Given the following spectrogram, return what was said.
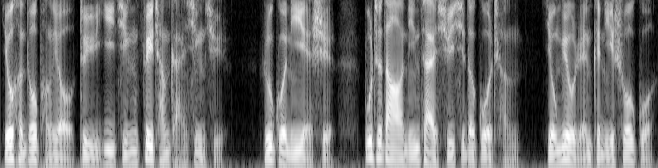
有很多朋友对于易经非常感兴趣。如果你也是，不知道您在学习的过程有没有人跟您说过，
